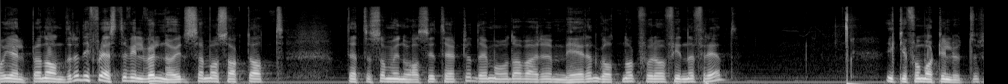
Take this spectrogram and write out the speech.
å, hjelpe enn andre. De fleste ville vel nøyd seg med å ha sagt at dette som vi nå har sitert, det må da være mer enn godt nok for å finne fred. Ikke for Martin Luther.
